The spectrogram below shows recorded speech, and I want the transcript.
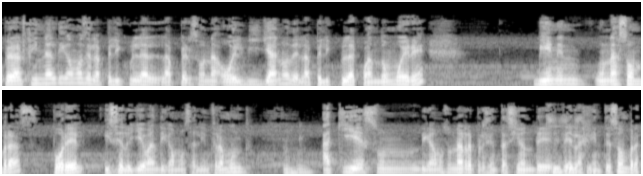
Pero al final digamos de la película la persona o el villano de la película cuando muere vienen unas sombras por él y se lo llevan digamos al inframundo. Aquí es un digamos una representación de, Sí, de sí, la sí. gente sombra.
